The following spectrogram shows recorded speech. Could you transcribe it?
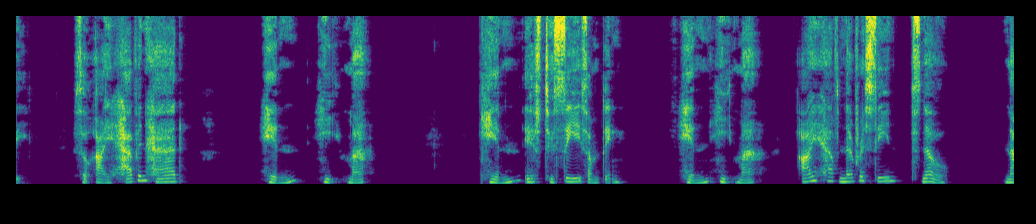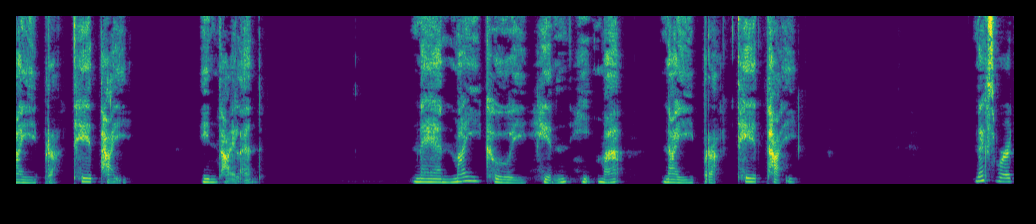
ย so I haven't had เห็นหิมะ เห็น is to see something เห็นหิมะ I have never seen snow ในประเทศไทย in Thailand แนนไม่เคยเห็นหิมะในประเทศไทย Next word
